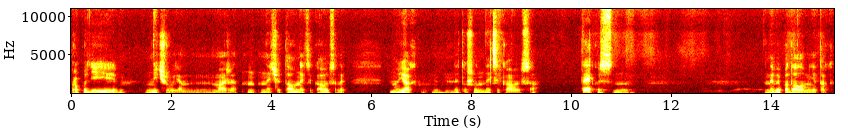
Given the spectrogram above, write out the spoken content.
Про події нічого я майже не читав, не цікавився. Не... Ну як, не то, що не цікавився. Та якось не випадало мені так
